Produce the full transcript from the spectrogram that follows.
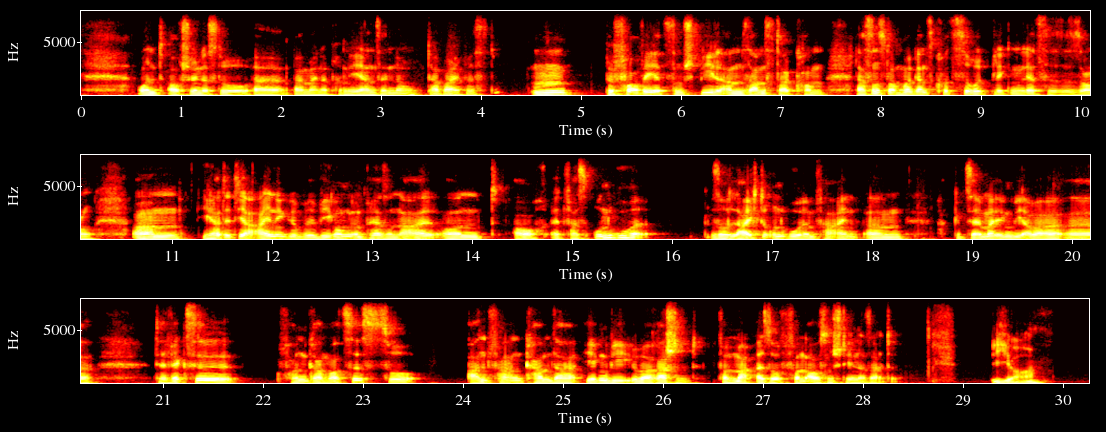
Und auch schön, dass du äh, bei meiner Premierensendung dabei bist. Mhm. Bevor wir jetzt zum Spiel am Samstag kommen, lass uns doch mal ganz kurz zurückblicken, letzte Saison. Ähm, ihr hattet ja einige Bewegungen im Personal und auch etwas Unruhe so leichte Unruhe im Verein. Ähm, Gibt es ja immer irgendwie, aber äh, der Wechsel von Gramozis zu Anfang kam da irgendwie überraschend, von, also von außenstehender Seite. Ja,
